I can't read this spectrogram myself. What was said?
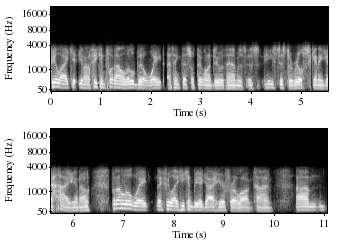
feel like you know if he can put on a little bit of weight, I think that's what they want to do with him. Is is he's just a real skinny guy, you know? Put on a little weight. They feel like he can be a guy here for a long time. Um,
